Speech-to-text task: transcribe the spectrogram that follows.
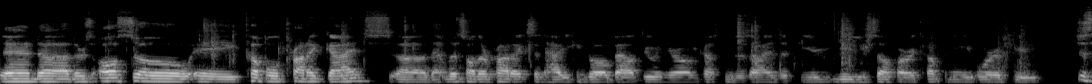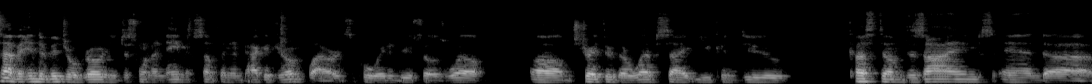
And uh, there's also a couple product guides uh, that lists all their products and how you can go about doing your own custom designs if you, you yourself are a company or if you just have an individual grow and you just want to name it something and package your own flower. It's a cool way to do so as well. Um, straight through their website, you can do custom designs and uh,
